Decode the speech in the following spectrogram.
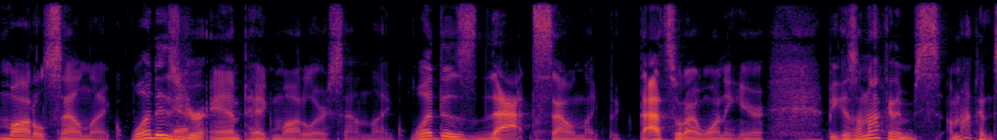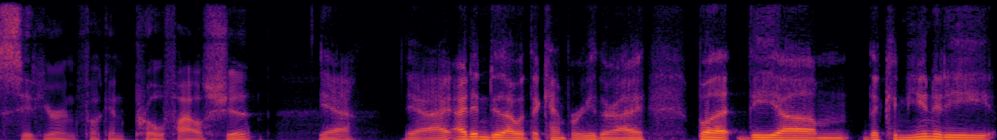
model sound like what does Yeah. your ampeg modeler sound like what does that sound like Like, that's what i want to hear because i'm not gonna i'm not gonna sit here and fucking profile shit Yeah. Yeah. I, I didn't do that with the Kemper either. I but the um the community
